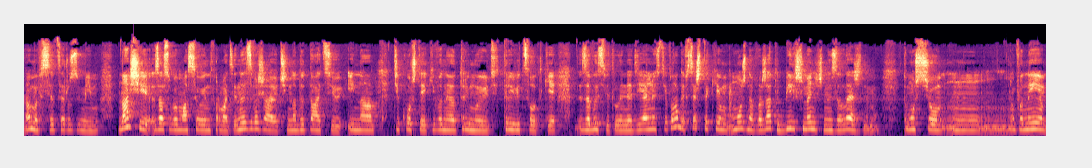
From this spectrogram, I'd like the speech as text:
Та, Ми все це розуміємо. Наші засоби масової інформації, незважаючи на дотацію і на ті кошти, які вони отримують 3% за висвітлення діяльності влади, все ж таки можна вважати більш-менш незалежними, тому що вони.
